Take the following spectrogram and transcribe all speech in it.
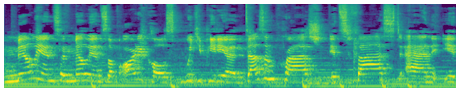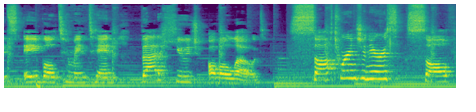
millions and millions of articles, Wikipedia doesn't crash, it's fast, and it's able to maintain that huge of a load. Software engineers solve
